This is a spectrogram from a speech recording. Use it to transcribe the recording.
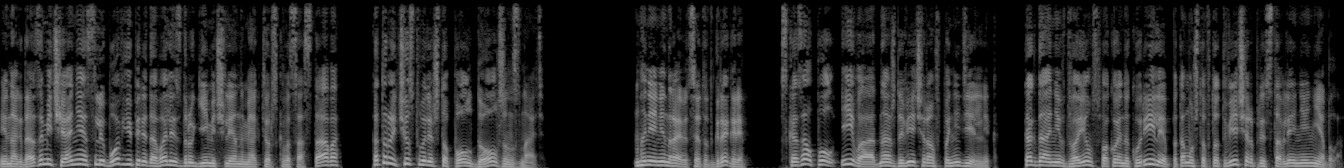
Иногда замечания с любовью передавались другими членами актерского состава, которые чувствовали, что Пол должен знать. «Мне не нравится этот Грегори», — сказал Пол Ива однажды вечером в понедельник, когда они вдвоем спокойно курили, потому что в тот вечер представления не было.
